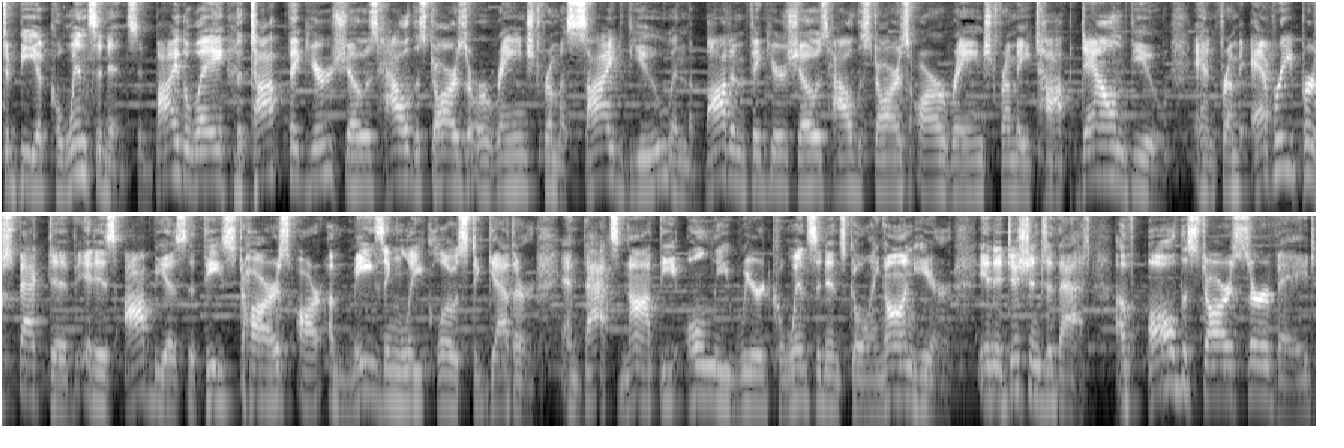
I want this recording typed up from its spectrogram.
to be a coincidence. And by the way, the top figure shows how the stars are arranged from a side view, and the bottom figure shows how the stars are arranged from a top down view. And from every perspective, it is obvious that these stars are amazingly close together. And that's not the only weird coincidence going on here. In addition to that, of all the stars surveyed,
